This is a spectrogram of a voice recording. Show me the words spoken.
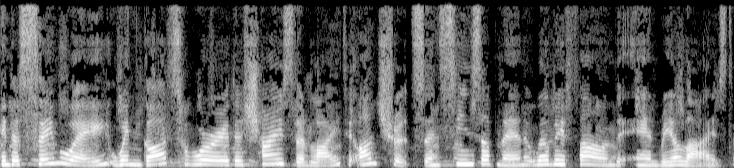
In the same way, when God's word shines the light on truths and sins of men will be found and realized.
